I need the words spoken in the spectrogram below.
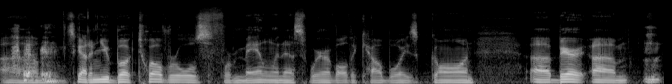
Um, it's got a new book, 12 Rules for Manliness Where Have All the Cowboys Gone? Uh, Bear, um,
